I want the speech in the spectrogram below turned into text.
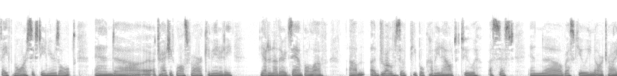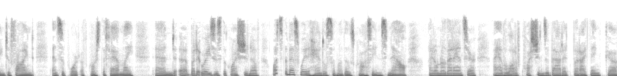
Faith Moore, 16 years old, and uh, a tragic loss for our community. Yet another example of um, uh, droves of people coming out to assist in uh, rescuing or trying to find and support, of course, the family. And uh, but it raises the question of what's the best way to handle some of those crossings now. I don't know that answer. I have a lot of questions about it, but I think uh,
